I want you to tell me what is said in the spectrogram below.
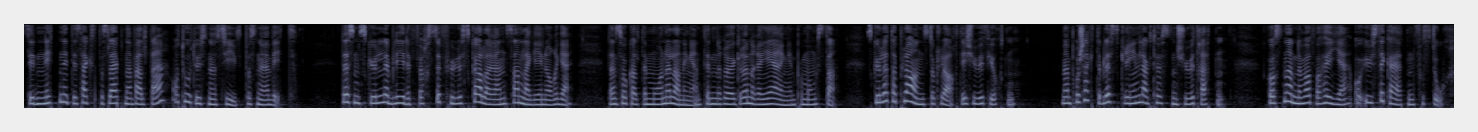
siden 1996 på Sleipner-feltet og 2007 på Snøhvit. Det som skulle bli det første fullskala renseanlegget i Norge, den såkalte månelandingen til den rød-grønne regjeringen på Mongstad, skulle etter planen stå klart i 2014. Men prosjektet ble skrinlagt høsten 2013, Kostnadene var for høye og usikkerheten for stor.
